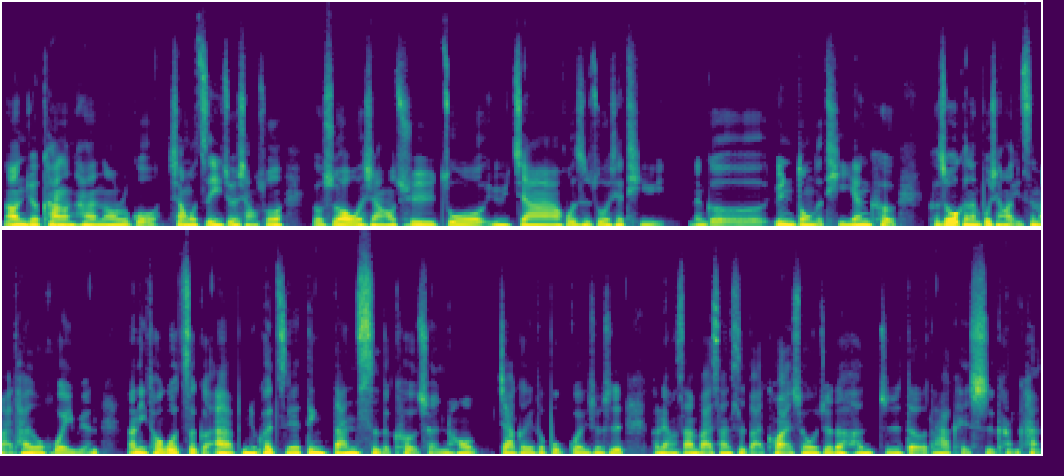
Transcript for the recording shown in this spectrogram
然后你就看了看，然后如果像我自己就想说，有时候我想要去做瑜伽，或者是做一些体育。那个运动的体验课，可是我可能不想要一次买太多会员。那你透过这个 app，你就可以直接订单次的课程，然后价格也都不贵，就是可能两三百、三四百块，所以我觉得很值得，大家可以试看看。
